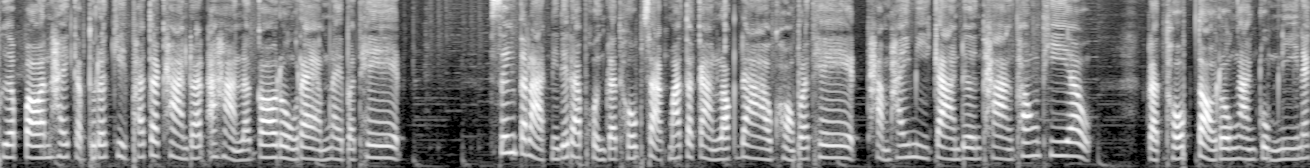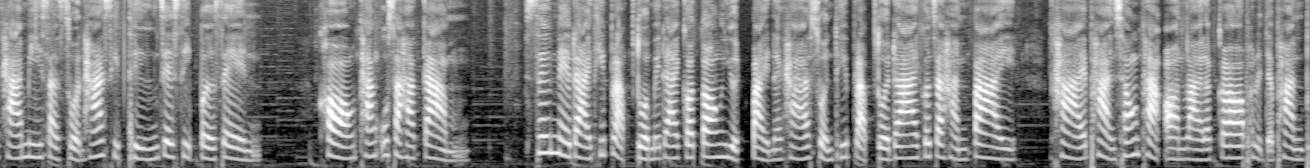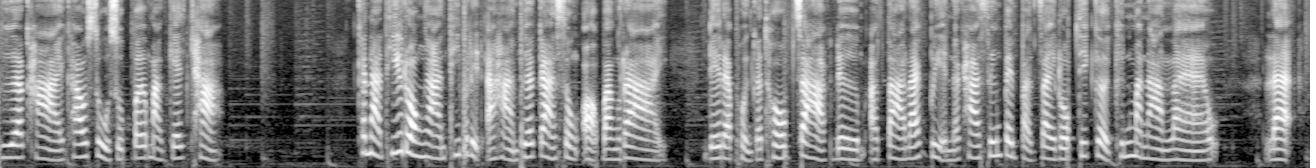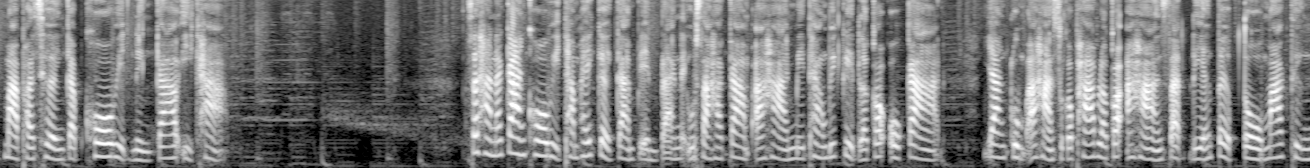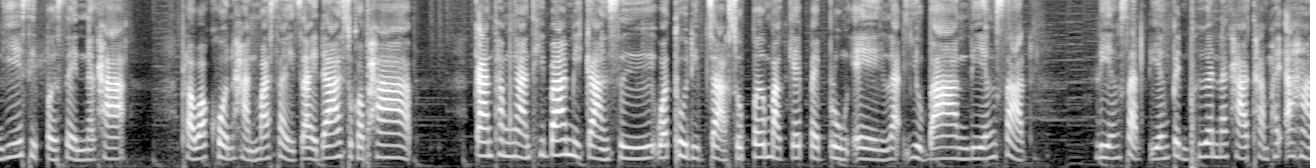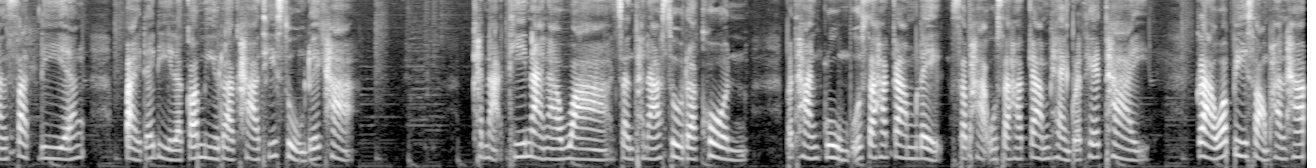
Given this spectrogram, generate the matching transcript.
เพื่อป้อนให้กับธุรกิจพัตตาคารร้านอาหาร แล้วก็โรงแรมในประเทศ ซึ่งตลาดนี้ได้รับผลกระทบจากมาตรการล็อกดาวน์ของประเทศทำให้มีการเดินทางท่องเที่ยว กระทบต่อโรงงานกลุ่มนี้นะคะ มีสัดส่วน 50-70%ของทั้งอุตสาหกรรม ซึ่งในรายที่ปรับตัวไม่ได้ก็ต้องหยุดไปนะคะ ส่วนที่ปรับตัวได้ก็จะหันไป ขายผ่านช่องทางออนไลน์ แล้วก็ผลิตภัณฑ์เพื่อขายเข้าสู่ซูเปอร์มาร์เก็ตค่ะขณะที่โรงงานที่ผลิตอาหารเพื่อการส่งออกบางราย ได้รับผลกระทบจากเดิมอัตราแลกเปลี่ยนนะคะ ซึ่งเป็นปัจจัยลบที่เกิดขึ้นมานานแล้ว และมาเผชิญกับโควิด -19 อีกค่ะสถานการณ์โควิดทำให้เกิดการเปลี่ยนแปลงในอุตสาหกรรมอาหารมีทั้งวิกฤตแล้วก็โอกาส อย่างกลุ่มอาหารสุขภาพแล้วก็อาหารสัตว์เลี้ยงเติบโตมากถึง 20%นะคะ เพราะว่าคนหันมาใส่ใจด้านสุขภาพ การทำงานที่บ้านมีการซื้อวัตถุดิบจากซูเปอร์มาร์เก็ตไปปรุงเอง และอยู่บ้านเลี้ยงสัตว์ เลี้ยงสัตว์เลี้ยงเป็นเพื่อนนะคะทำให้อาหารสัตว์เลี้ยง ไปได้ดีแล้วก็มีราคาที่สูงด้วยค่ะ ขณะที่นายนาวา จันทนาสุรคน ประธานกลุ่มอุตสาหกรรมเหล็ก สภาอุตสาหกรรมแห่งประเทศไทย กล่าวว่าปี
